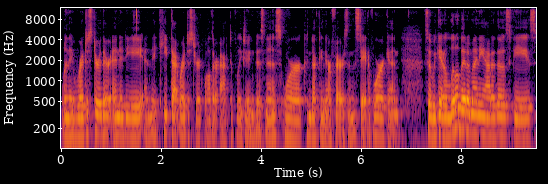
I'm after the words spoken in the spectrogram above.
when they register their entity and they keep that registered while they're actively doing business or conducting their affairs in the state of Oregon. So we get a little bit of money out of those fees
